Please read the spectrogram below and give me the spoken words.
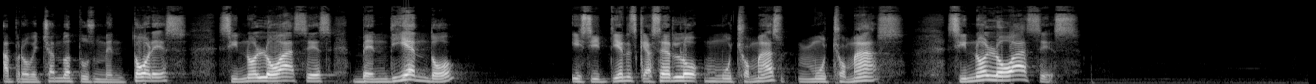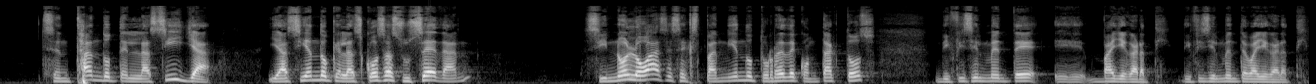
aprovechando a tus mentores, si no lo haces vendiendo, y si tienes que hacerlo mucho más, mucho más, si no lo haces sentándote en la silla y haciendo que las cosas sucedan, si no lo haces expandiendo tu red de contactos, difícilmente eh, va a llegar a ti, difícilmente va a llegar a ti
